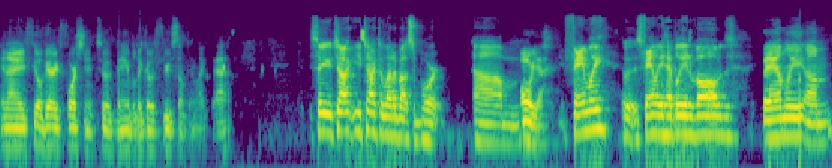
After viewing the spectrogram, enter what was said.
and I feel very fortunate to have been able to go through something like that. So you talked you talked a lot about support. Um, oh yeah, family was family heavily involved. Family, um,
